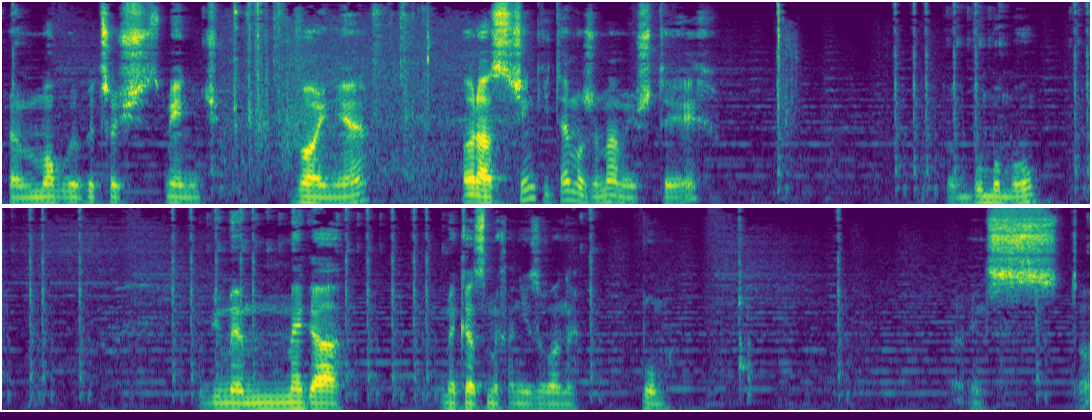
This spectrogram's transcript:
które mogłyby coś zmienić w wojnie. Oraz dzięki temu, że mamy już tych, bum bum bum, robimy mega, mega zmechanizowane. Bum. A więc to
